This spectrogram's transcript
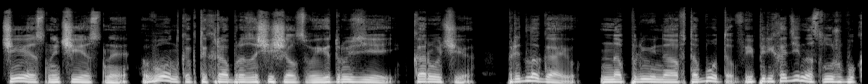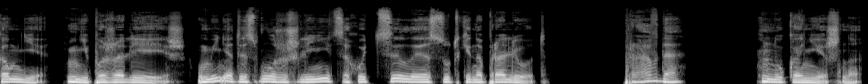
Честный, честный. Вон как ты храбро защищал своих друзей. Короче, предлагаю, Наплюй на автоботов и переходи на службу ко мне. Не пожалеешь. У меня ты сможешь лениться хоть целые сутки напролет». «Правда?» «Ну, конечно.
